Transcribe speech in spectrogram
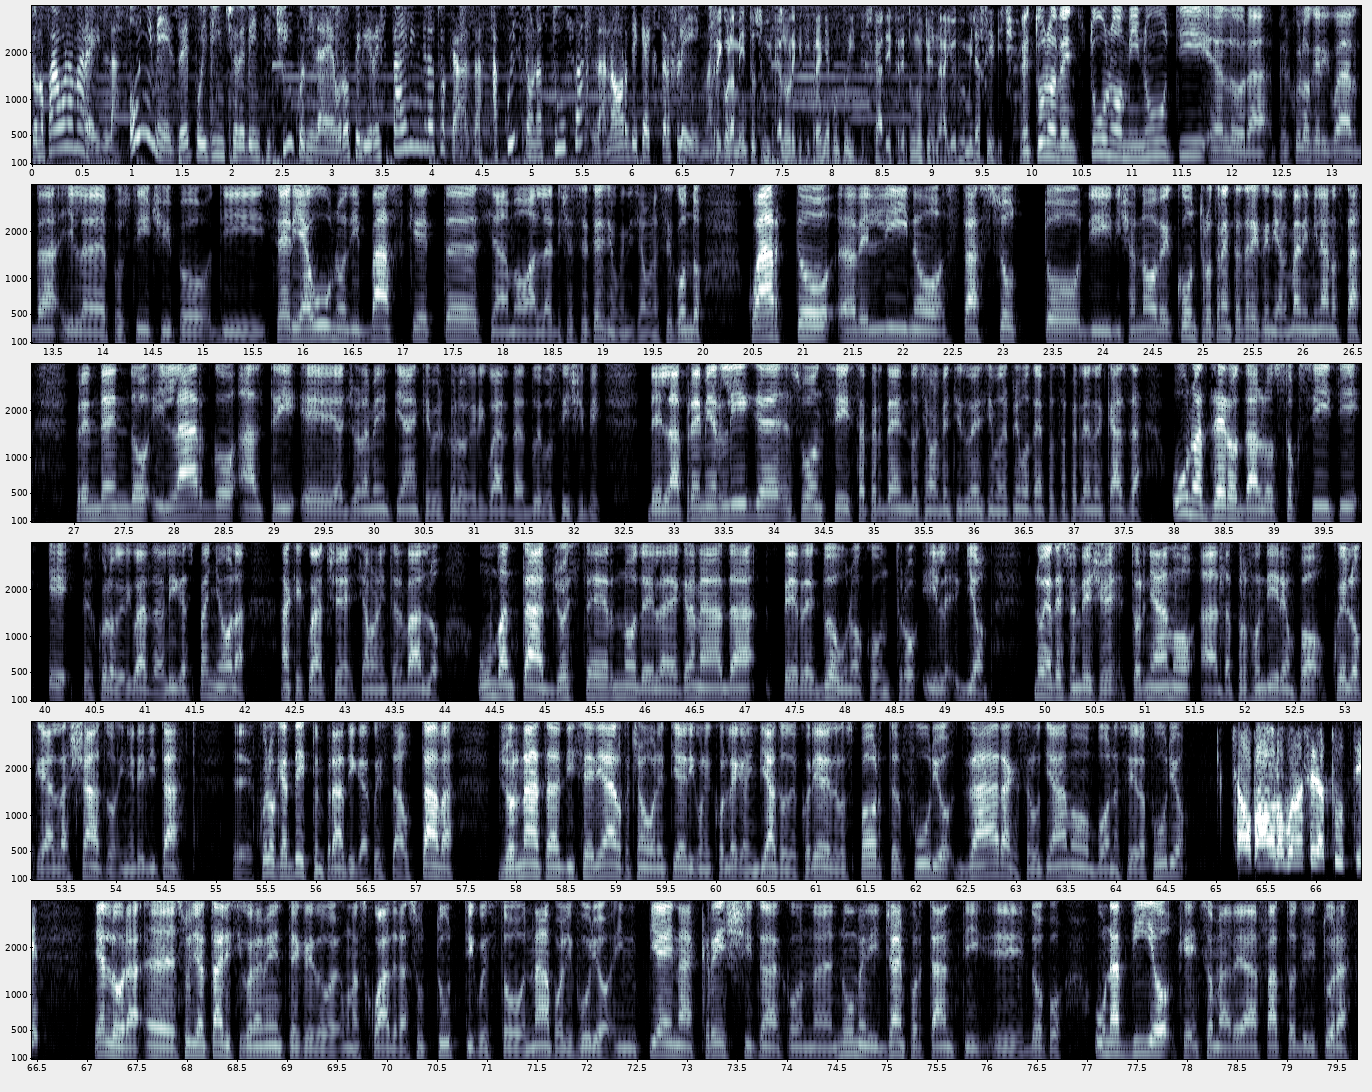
Sono Paola Marella. Ogni mese puoi vincere 25.000 euro per il restyling della tua casa. Acquista una stufa, la Nordic Extra Flame. Regolamento sul calore che ti premia.it. Scade il 31 gennaio 2016. 21-21 minuti. E allora, per quello che riguarda il posticipo di Serie A1 di basket, siamo al diciassettesimo, quindi siamo nel secondo quarto. Avellino sta sotto di 19 contro 33, quindi Armani Milano sta prendendo il largo, altri eh, aggiornamenti anche per quello che riguarda due posticipi della Premier League, Swansea sta perdendo, siamo al 22esimo del primo tempo, sta perdendo in casa 1-0 dallo Stock City e per quello che riguarda la Liga Spagnola, anche qua siamo all'intervallo un vantaggio esterno del Granada per 2-1 contro il Guillaume. Noi adesso invece torniamo ad approfondire un po' quello che ha lasciato in eredità, eh, quello che ha detto in pratica questa ottava giornata di Serie A. Lo facciamo volentieri con il collega inviato del Corriere dello Sport, Furio Zara, che salutiamo. Buonasera Furio. Ciao Paolo, buonasera a tutti. E allora, eh, sugli altari sicuramente credo una squadra su tutti, questo Napoli Furio in piena crescita con numeri già importanti eh, dopo un avvio che insomma aveva fatto addirittura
